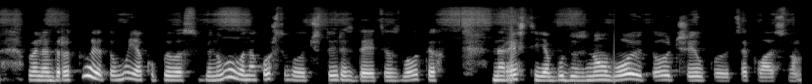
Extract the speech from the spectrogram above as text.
мене дратує, тому я купила собі нову, вона коштувала 4, здається, злотих. Нарешті я буду з новою точилкою, це класно.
